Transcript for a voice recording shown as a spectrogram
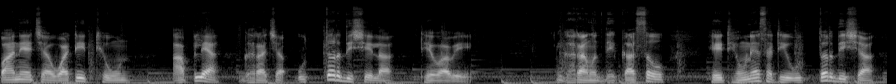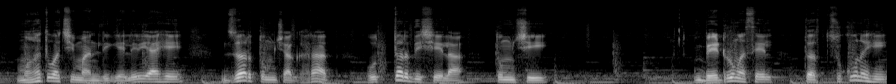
पाण्याच्या वाटीत ठेवून आपल्या घराच्या उत्तर दिशेला ठेवावे. घरामध्ये कासव हे ठेवण्यासाठी उत्तर दिशा महत्त्वाची मानली गेलेली आहे. जर तुमच्या घरात उत्तर दिशेला तुमची बेडरूम असेल तर चुकूनही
